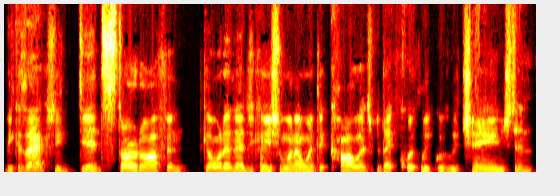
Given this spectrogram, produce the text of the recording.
because I actually did start off and going into education when I went to college, but that quickly, quickly changed. And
